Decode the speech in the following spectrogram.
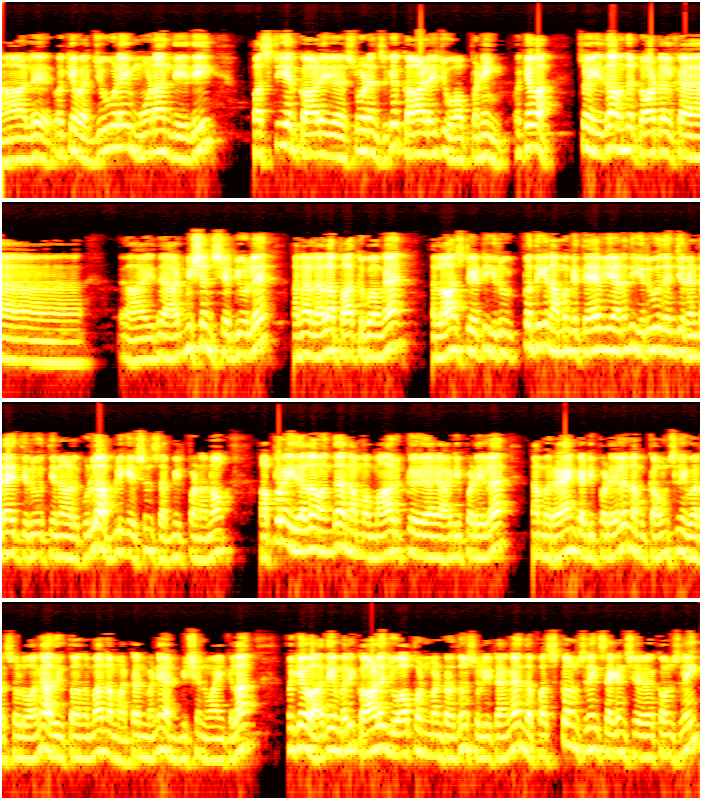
நாலு. ஓகேவா ஜூலை மூணாம் தேதி ஃபர்ஸ்ட் இயர் காலேஜ் ஸ்டூடெண்ட்ஸுக்கு காலேஜ் ஓப்பனிங் ஓகேவா ஸோ இதுதான் வந்து டோட்டல் இது அட்மிஷன் ஷெட்யூலு அதனால் நல்லா பார்த்துக்கோங்க. லாஸ்ட் டேட் இரு இப்போதைக்கு நமக்கு தேவையானது இருபத்தஞ்சு ரெண்டாயிரத்தி இருபத்தி நாலுக்குள்ள அப்ளிகேஷன் சப்மிட் பண்ணணும். அப்புறம் இதெல்லாம் வந்து நம்ம மார்க் அடிப்படையில் நம்ம ரேங்க் அடிப்படையில் நம்ம கவுன்சிலிங் வர சொல்லுவாங்க. அதுக்கு தகுந்த மாதிரி நம்ம அட்டன் பண்ணி அட்மிஷன் வாங்கிக்கலாம். ஓகேவா அதே மாதிரி காலேஜ் ஓப்பன் பண்ணுறதும் சொல்லிட்டாங்க. இந்த ஃபர்ஸ்ட் கவுன்சிலிங் செகண்ட் கவுன்சிலிங்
